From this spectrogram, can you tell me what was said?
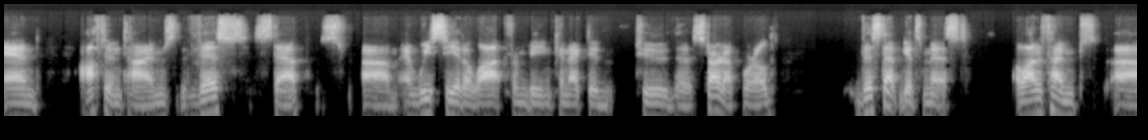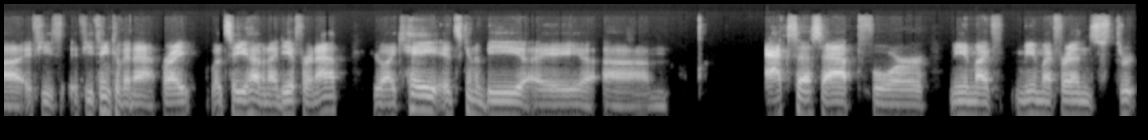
And oftentimes this step, um, and we see it a lot from being connected to the startup world, this step gets missed. A lot of times, uh, if you if you think of an app, right? Let's say you have an idea for an app, you're like, hey, it's going to be a um, access app for me and my me and my friends through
